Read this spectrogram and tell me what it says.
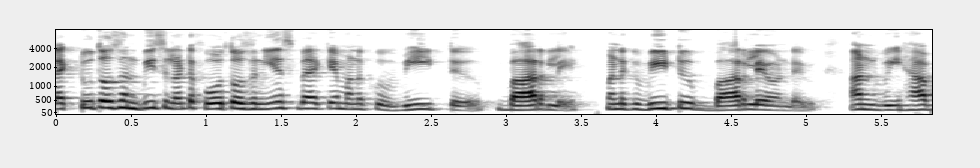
లైక్ టూ థౌజండ్ బీసీలో అంటే ఫోర్ థౌసండ్ ఇయర్స్ బ్యాకే మనకు వీట్ బార్లే మనకు వీట్ బార్లే ఉండేవి. And we have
